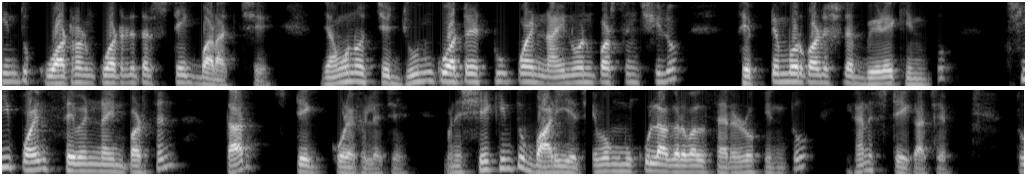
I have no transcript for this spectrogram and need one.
কিন্তু কোয়ার্টার অন কোয়ার্টারে তার স্টেক বাড়াচ্ছে। যেমন হচ্ছে জুন কোয়ার্টারে two point nine one percent ছিল সেপ্টেম্বর কোয়ার্টারে সেটা বেড়ে কিন্তু three point seven nine percent তার স্টেক করে ফেলেছে। মানে সে কিন্তু বাড়িয়েছে এবং মুকুল আগরওয়াল স্যারেরও কিন্তু এখানে স্টেক আছে। তো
